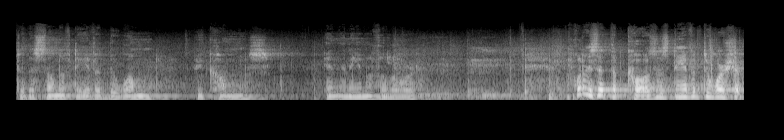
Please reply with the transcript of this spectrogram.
to the Son of David, the one who comes in the name of the Lord. What is it that causes David to worship?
